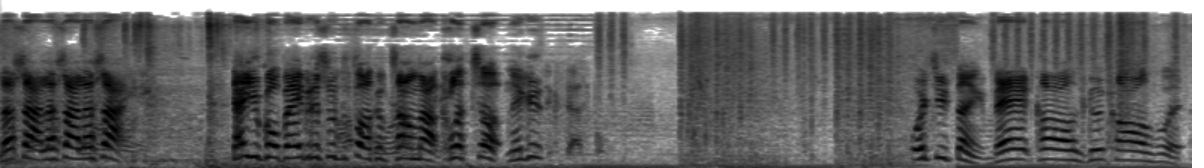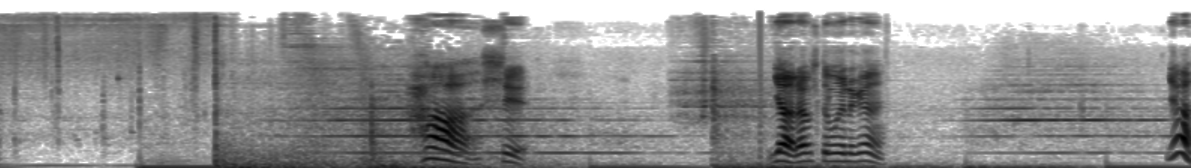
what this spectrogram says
Left side, left side, left side. There you go, baby. This is what the fuck I'm talking about. Clutch up, nigga. Successful. What you think? Bad calls, good calls, what? Ah, shit. Yeah, that was the win again. Yeah.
